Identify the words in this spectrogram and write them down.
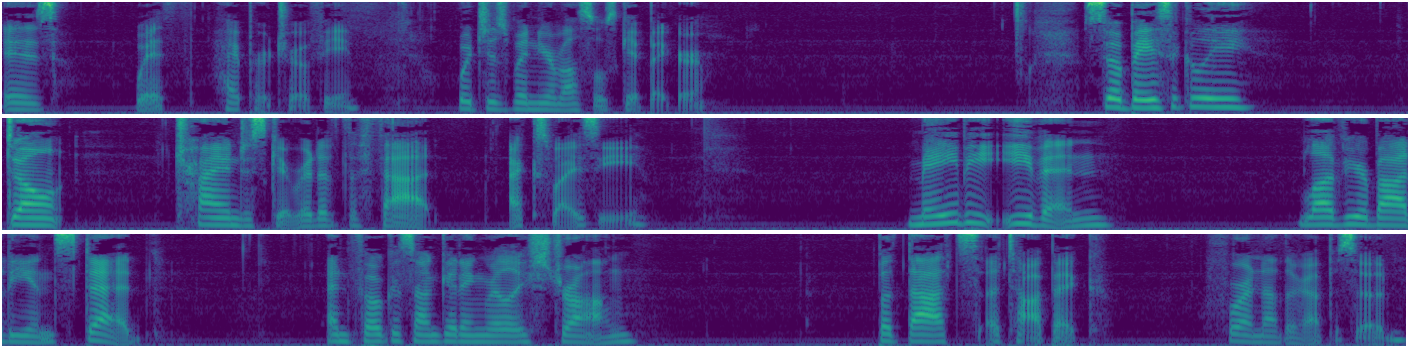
is with hypertrophy which is when your muscles get bigger. So basically don't try and just get rid of the fat xyz maybe even love your body instead and focus on getting really strong but that's a topic for another episode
